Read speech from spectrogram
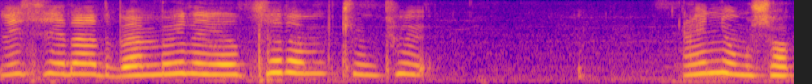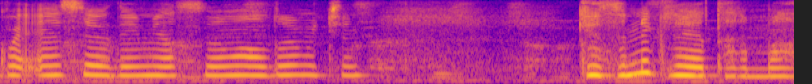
Neyse herhalde ben böyle yatarım çünkü en yumuşak ve en sevdiğim yastığımı aldığım için kesinlikle yatarım ben.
